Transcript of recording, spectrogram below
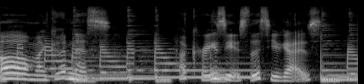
Oh my goodness. How crazy is this, you guys? Hmm.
